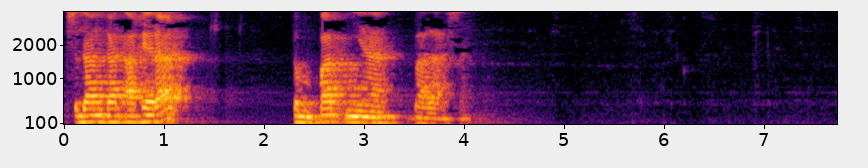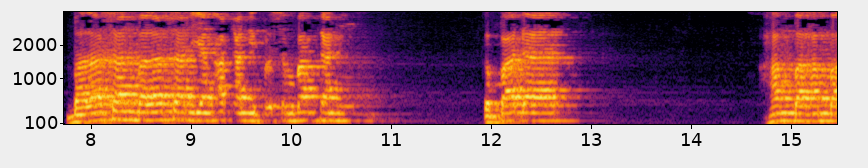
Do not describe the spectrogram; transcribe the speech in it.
sedangkan akhirat tempatnya balasan. Balasan-balasan yang akan dipersembahkan kepada hamba-hamba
